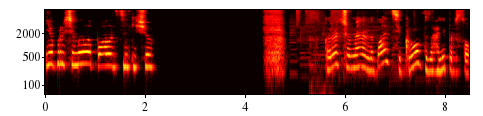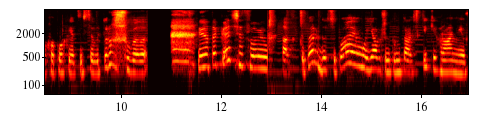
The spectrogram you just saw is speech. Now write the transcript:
Я прищемила палець тільки що. Коротше, у мене на пальці кров взагалі пересохла, поки я це все витрушувала. Я така щаслива. Так, тепер досипаємо, я вже не пам'ятаю, скільки грамів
